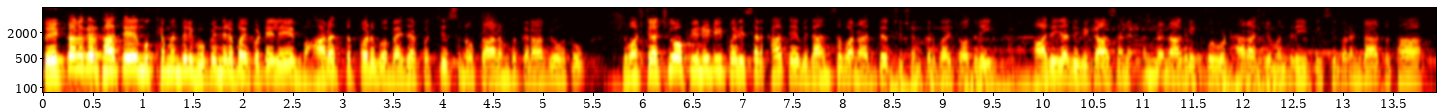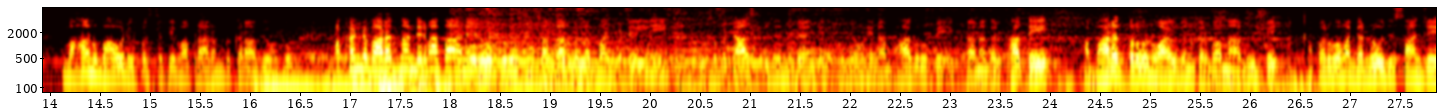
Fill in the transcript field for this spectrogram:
તો એકતાનગર ખાતે મુખ્યમંત્રી ભૂપેન્દ્રભાઈ પટેલે ભારત પર્વ બે હજાર પચીસનો પ્રારંભ કરાવ્યો હતો. જેમાં સ્ટેચ્યુ ઓફ યુનિટી પરિસર ખાતે વિધાનસભાના અધ્યક્ષ શંકરભાઈ ચૌધરી, આદિજાતિ વિકાસ અને અન્ન નાગરિક પુરવઠા રાજ્યમંત્રી પીસી વરંડા તથા મહાનુભાવોની ઉપસ્થિતિમાં પ્રારંભ કરાવ્યો હતો. અખંડ ભારતના નિર્માતા અને લોહપુરુષ સરદાર વલ્લભભાઈ પટેલની એકસો પચાસમી જન્મ જયંતિની ઉજવણીના ભાગરૂપે એકતાનગર ખાતે આ ભારત પર્વનું આયોજન કરવામાં આવ્યું છે. આ પર્વમાં દરરોજ સાંજે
